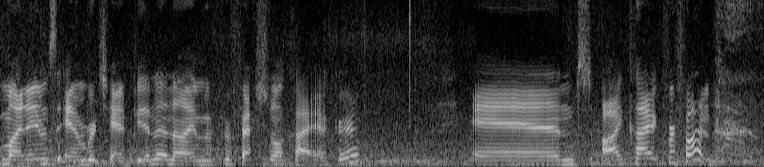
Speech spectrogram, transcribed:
My name is Amber Champion and I'm a professional kayaker and I kayak for fun.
